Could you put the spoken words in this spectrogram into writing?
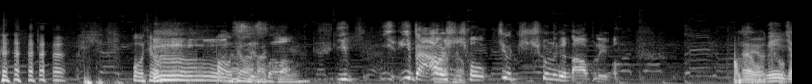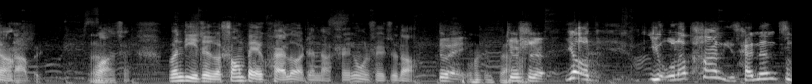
暴跳暴跳气死了！一一一百二十抽就只出了个 W。哎，我跟你讲。哇塞，温蒂这个双倍快乐真的谁用谁知道。对，就是要有了他，你才能组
